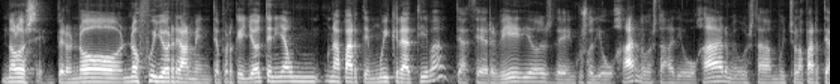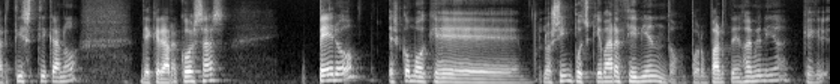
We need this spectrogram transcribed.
no lo sé, pero no, no fui yo realmente, porque yo tenía una parte muy creativa de hacer vídeos, de incluso dibujar, me gustaba dibujar, me gustaba mucho la parte artística, ¿no? de crear cosas, pero es como que los inputs que iba recibiendo por parte de mi familia que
